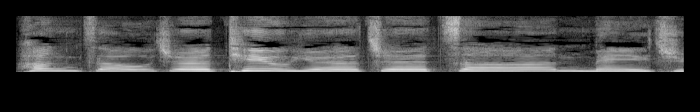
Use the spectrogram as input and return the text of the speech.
行走着跳跃着赞美主，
